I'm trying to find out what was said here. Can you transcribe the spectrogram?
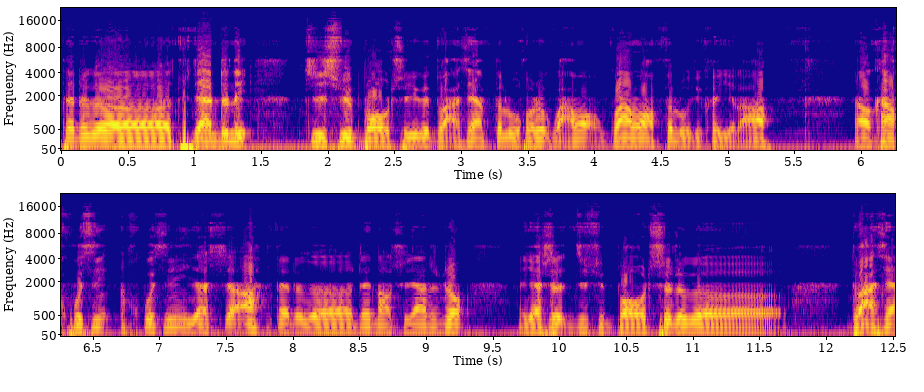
在这个区间之内继续保持一个短线思路或者观望观望思路就可以了啊。然后看沪锌，沪锌也是啊，在这个震荡区间之中，也是继续保持这个短线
